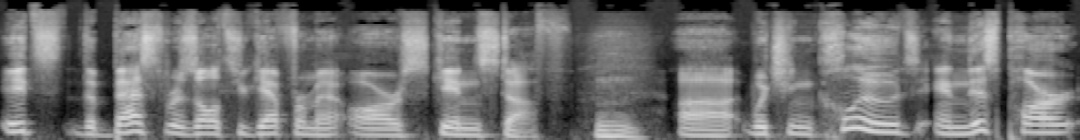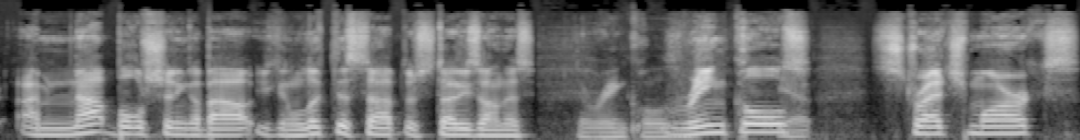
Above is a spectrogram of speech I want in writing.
it's the best results you get from it are skin stuff, Mm-hmm. uh, which includes. And this part, I'm not bullshitting about. You can look this up. There's studies on this. the wrinkles. Wrinkles, stretch marks.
